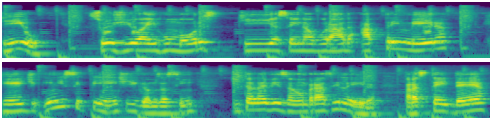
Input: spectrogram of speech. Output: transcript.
Rio surgiu aí rumores que ia ser inaugurada a primeira rede incipiente, digamos assim, de televisão brasileira. Para se ter ideia,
